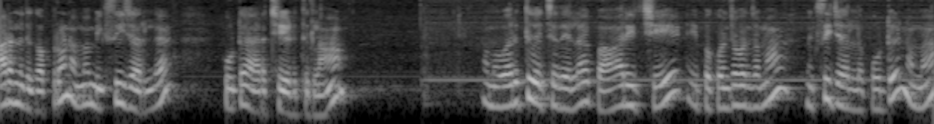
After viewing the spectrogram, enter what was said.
ஆறினதுக்கப்புறம் நம்ம மிக்சி ஜாரில் போட்டு அரைச்சி எடுத்துக்கலாம். நம்ம வறுத்து வச்சதெல்லாம் இப்போ ஆறிடுச்சு. இப்போ கொஞ்சம் கொஞ்சமாக மிக்சி ஜாரில் போட்டு நம்ம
